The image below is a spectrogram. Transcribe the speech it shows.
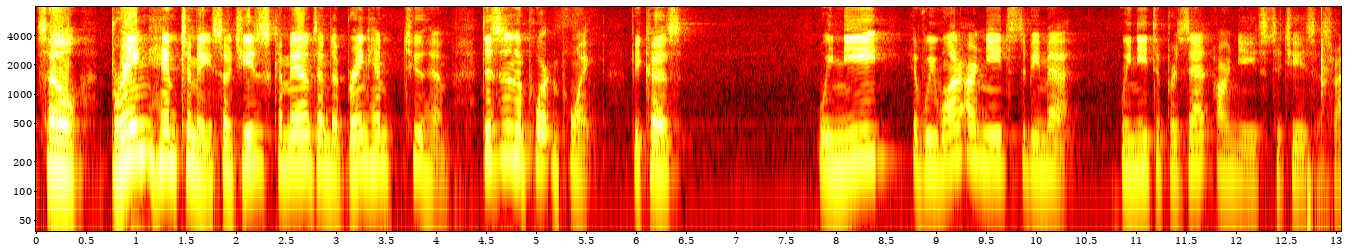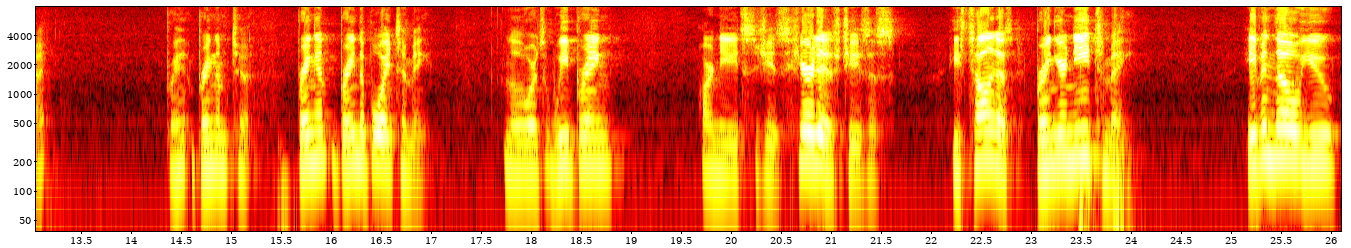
So, bring him to me. So, Jesus commands them to bring him to him. This is an important point because we need, if we want our needs to be met, we need to present our needs to Jesus, right? Bring, bring him to, bring him, bring the boy to me. In other words, we bring our needs to Jesus. Here it is, Jesus. He's telling us, bring your need to me. Even though you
